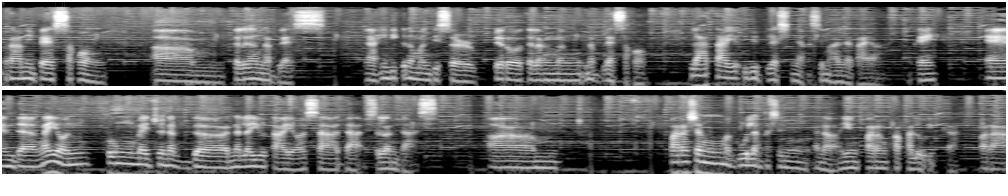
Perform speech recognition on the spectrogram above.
maraming beses akong um, talagang na-bless na hindi ko naman deserve pero talagang na-bless ako. Lahat tayo i-bless niya kasi mahal na tayo. Okay? And uh, ngayon, kung medyo nag, uh, nalayo tayo sa, da, sa landas, um, para siyang magulang kasi yung, ano, yung parang papaluin ka para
